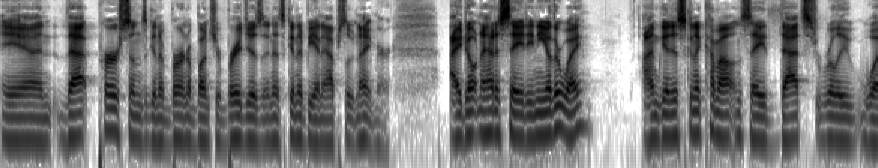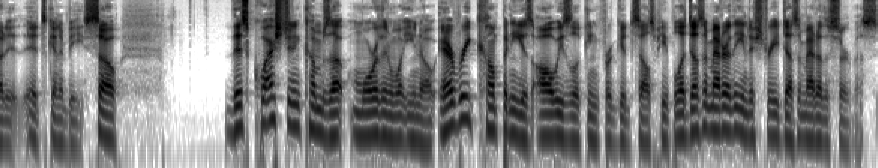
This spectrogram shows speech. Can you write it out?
and that person's going to burn a bunch of bridges, and it's going to be an absolute nightmare. I don't know how to say it any other way. I'm just going to come out and say that's really what it, it's going to be. So this question comes up more than what you know. Every company is always looking for good salespeople. It doesn't matter the industry, it doesn't matter the service.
